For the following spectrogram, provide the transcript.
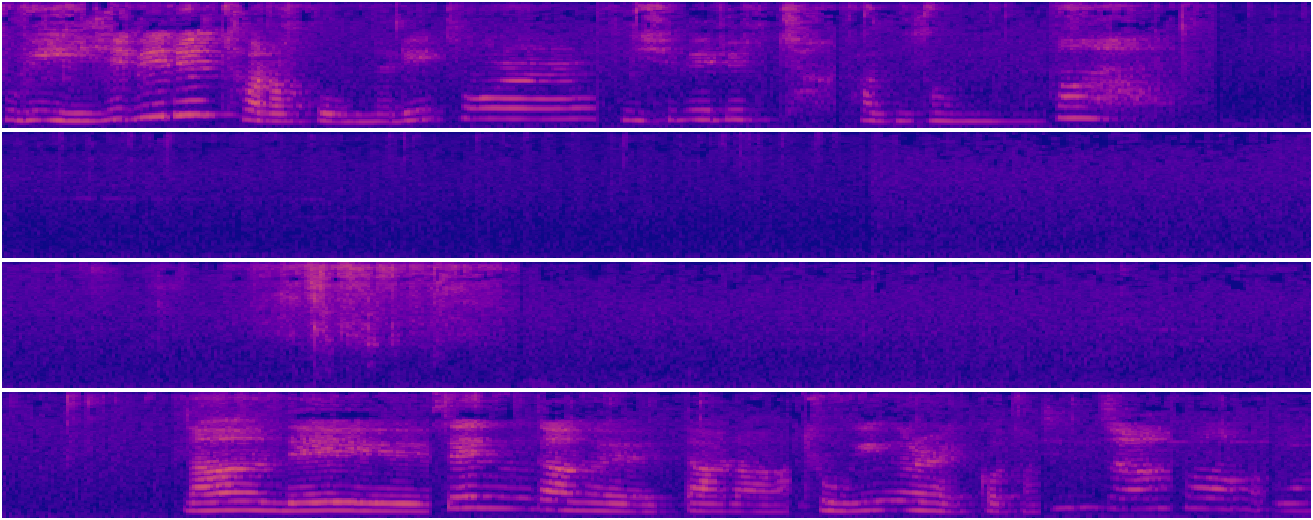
우리 21일차라고 오늘이? 헐 21일차 반성 아 나는 내일 센 강을 따라 조깅을 할 거다. 진짜? 어. 옷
